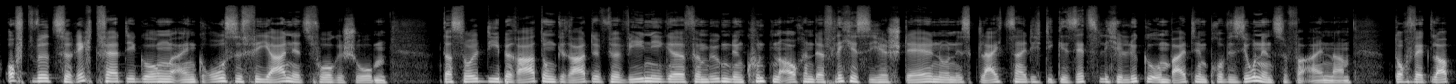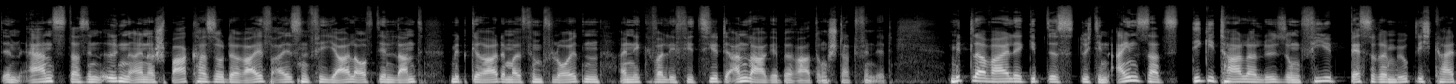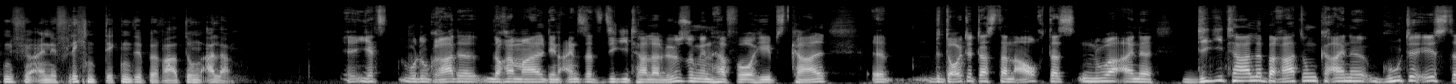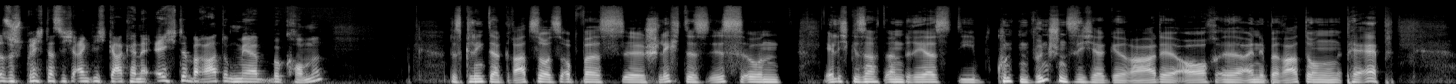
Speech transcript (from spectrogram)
Oft wird zur Rechtfertigung ein großes Filialnetz vorgeschoben. Das soll die Beratung gerade für weniger vermögenden Kunden auch in der Fläche sicherstellen und ist gleichzeitig die gesetzliche Lücke, um weiterhin Provisionen zu vereinnahmen. Doch wer glaubt im Ernst, dass in irgendeiner Sparkasse oder Raiffeisen-Filiale auf dem Land mit gerade mal fünf Leuten eine qualifizierte Anlageberatung stattfindet? Mittlerweile gibt es durch den Einsatz digitaler Lösungen viel bessere Möglichkeiten für eine flächendeckende Beratung aller. Jetzt, wo du gerade noch einmal den Einsatz digitaler Lösungen hervorhebst, Karl, äh, bedeutet das dann auch, dass nur eine digitale Beratung eine gute ist? Also sprich, dass ich eigentlich gar keine echte Beratung mehr bekomme? Das klingt ja gerade so, als ob was äh, Schlechtes ist. Und ehrlich gesagt, Andreas, die Kunden wünschen sich ja gerade auch äh, eine Beratung per App.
